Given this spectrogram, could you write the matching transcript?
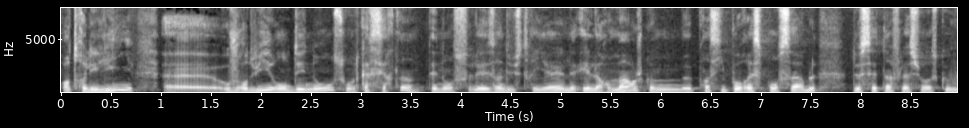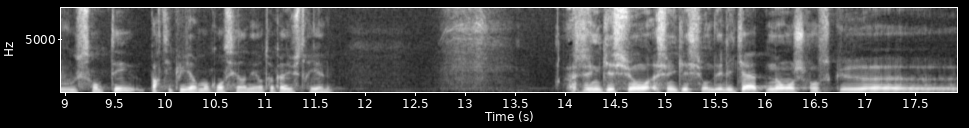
entre les lignes. Euh, aujourd'hui, on dénonce, ou en tout cas certains dénoncent les industriels et leurs marges comme principaux responsables de cette inflation. Est-ce que vous vous sentez particulièrement concerné en tant qu'industriel? C'est une question, c'est une question délicate. Non, je pense que euh,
